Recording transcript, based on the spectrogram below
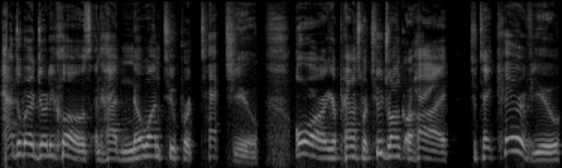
had to wear dirty clothes and had no one to protect you, or your parents were too drunk or high to take care of you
